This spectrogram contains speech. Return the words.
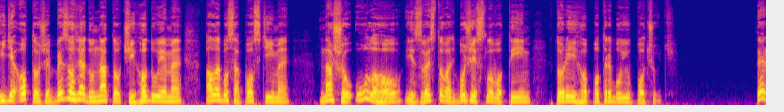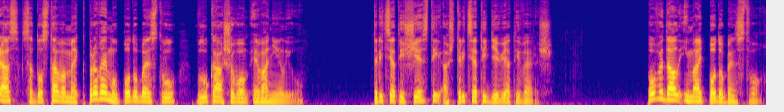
Ide o to, že bez ohľadu na to, či hodujeme alebo sa postíme, našou úlohou je zvestovať Božie slovo tým, ktorí ho potrebujú počuť. Teraz sa dostávame k prvému podobenstvu v Lukášovom evaníliu. 36. až 39. verš. Povedal im aj podobenstvo.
